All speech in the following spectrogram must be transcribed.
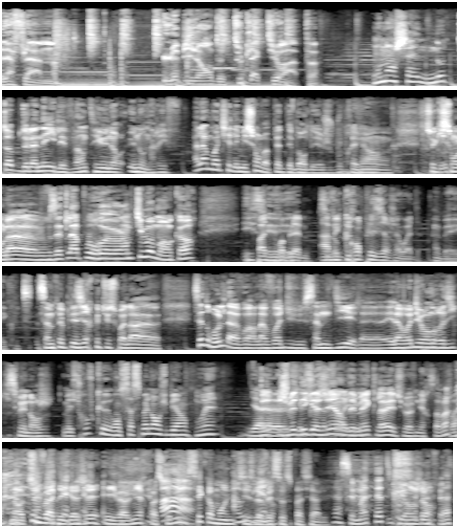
La Flamme. Le bilan de toute l'actu rap. On enchaîne nos tops de l'année, il est 21h01, on arrive à la moitié de l'émission, on va peut-être déborder, je vous préviens. Ceux qui sont là, vous êtes là pour euh, un petit moment encore. Et Pas de problème. Avec grand plaisir, Jawad. Ah bah écoute, ça me fait plaisir que tu sois là. C'est drôle d'avoir la voix du samedi et la, et la voix du vendredi qui se mélangent. Mais je trouve que ça se mélange bien. Ouais. Y a je vais dégager un des mecs là et tu vas venir, ça va Non, tu vas dégager et il va venir parce que lui, Ah il sait comment on Ah oui, utilise le vaisseau spatial. Ah, c'est ma tête qui est en jeu en fait.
